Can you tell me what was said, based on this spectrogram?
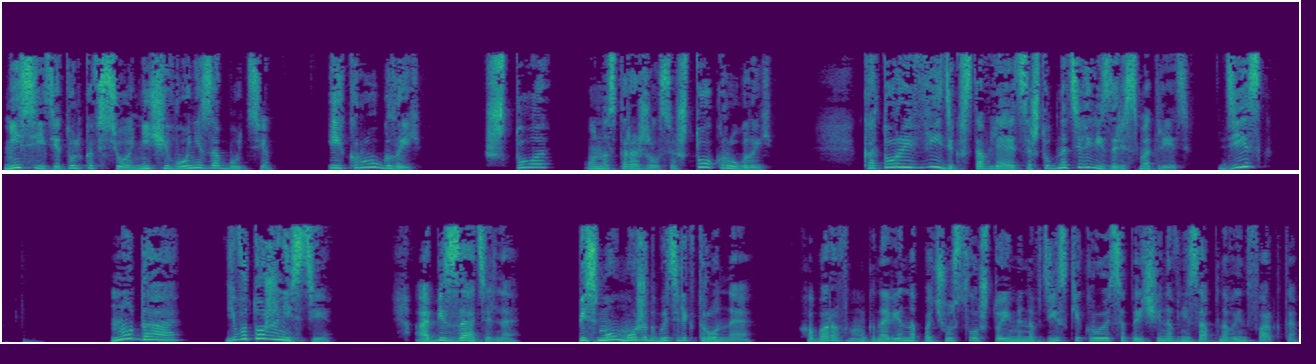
«Несите только все, ничего не забудьте». «И круглый?» «Что?» — он насторожился. «Что круглый?» «Который в видик вставляется, чтобы на телевизоре смотреть. Диск?» Ну да, его тоже нести. Обязательно. Письмо может быть электронное. Хабаров мгновенно почувствовал, что именно в диске кроется причина внезапного инфаркта.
